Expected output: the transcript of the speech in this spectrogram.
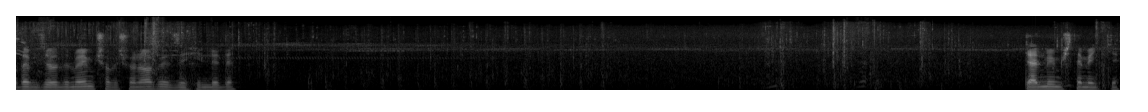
Bu da bizi öldürmeye mi çalışıyor? Ne yapıyor? Zehirledi. Gelmemiş demek ki.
